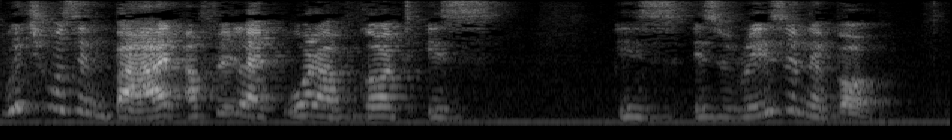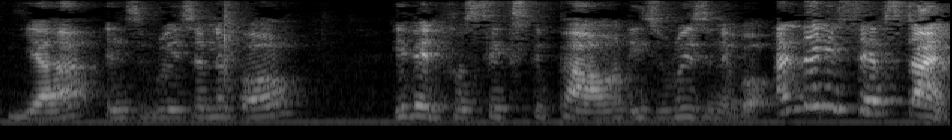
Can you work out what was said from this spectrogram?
which wasn't bad. I feel like what I've got is is is reasonable yeah it's reasonable even for 60 pound is reasonable and then it saves time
